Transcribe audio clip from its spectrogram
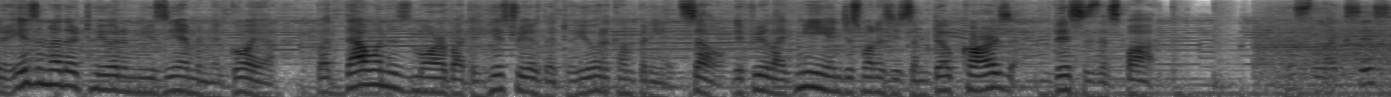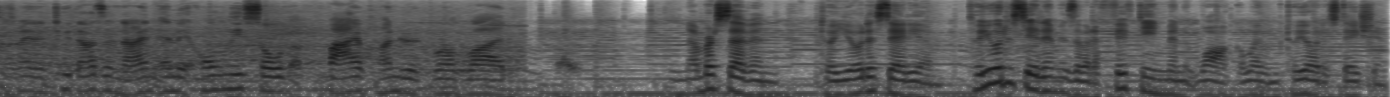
there is another Toyota museum in Nagoya, but that one is more about the history of the Toyota company itself. If you're like me and just want to see some dope cars, this is the spot. This Lexus was made in 2009 and they only sold 500 worldwide. Number 7. Toyota Stadium. Toyota Stadium is about a 15 minute walk away from Toyota Station,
